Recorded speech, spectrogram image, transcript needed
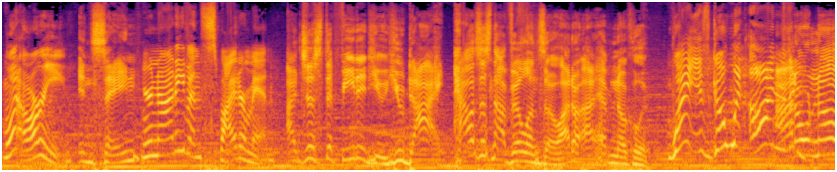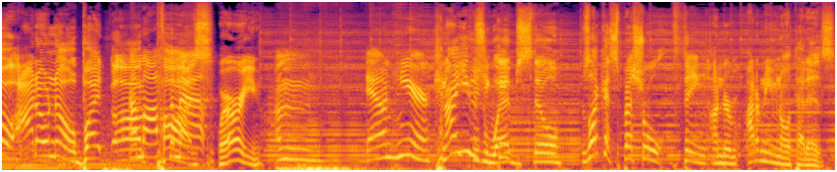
What are you? Insane. You're not even Spider-Man. I just defeated you. You died. How is this not villains though? I don't. I have no clue. What is going on? I don't know. I don't know. But uh, I'm off the map. Where are you? I'm down here. Can I use web still? There's like a special thing under. I don't even know what that is.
